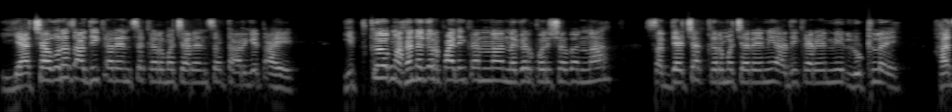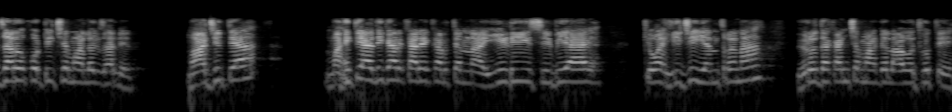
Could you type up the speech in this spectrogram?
याच्यावरच अधिकाऱ्यांचं कर्मचाऱ्यांचं टार्गेट आहे. इतकं महानगरपालिकांना नगर परिषदांना सध्याच्या कर्मचाऱ्यांनी अधिकाऱ्यांनी लुटलंय. हजारो कोटीचे मालक झालेत. माझी त्या माहिती अधिकार कार्यकर्त्यांना ईडी सीबीआय किंवा ही जी यंत्रणा विरोधकांच्या मागे लावत होते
